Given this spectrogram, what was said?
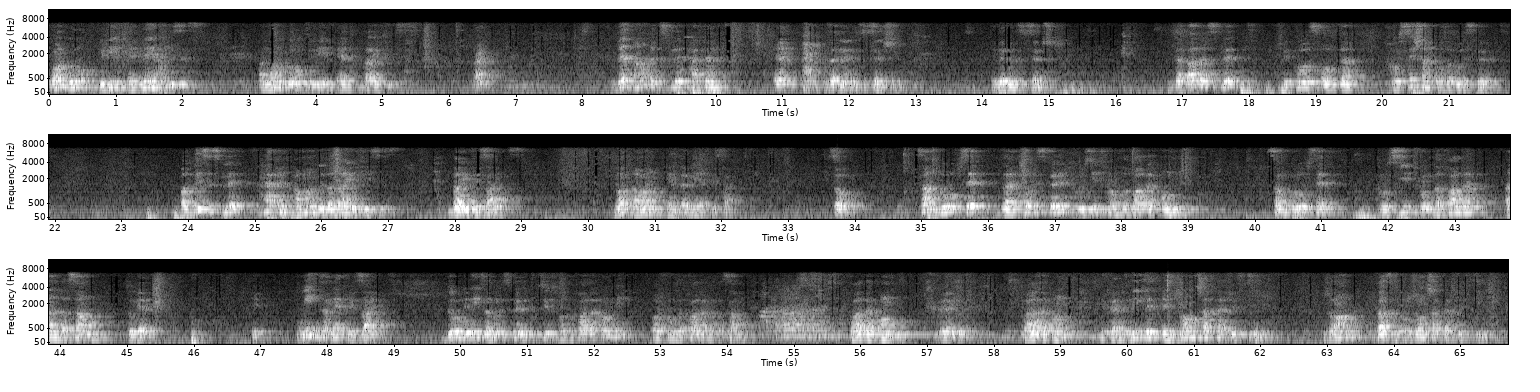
One group believed in mea thesis, and one group believed in dyophysis. Right? Then another split happened in the 11th century. 11th century. The other split because of the procession of the Holy Spirit. But this split happened among the diophyses, diophysites, not among the intermediate So, some groups said the Holy Spirit proceeds from the Father only. Some groups said proceed from the Father and the Son together. Okay. We, the Miaphysites, do you believe the Holy Spirit proceeds from the Father only or from the Father and the Son? Father only. Very good. Father only. You can read it in John chapter 15. John, of John chapter 15.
